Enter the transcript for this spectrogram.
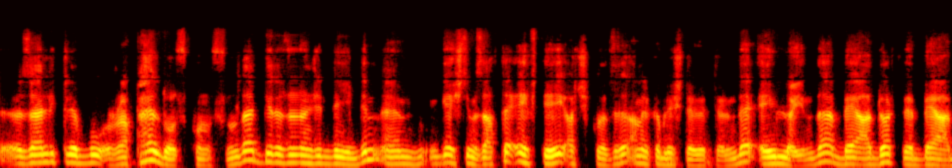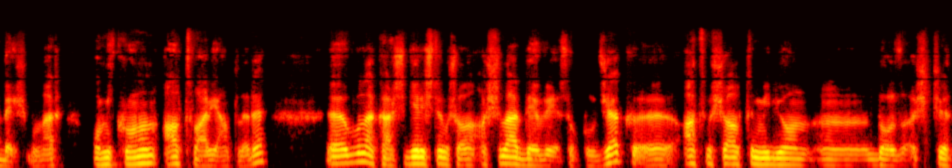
özellikle bu Rapeldos konusunda biraz önce değindim. E, geçtiğimiz hafta FDA açıkladı Amerika Birleşik Devletleri'nde Eylül ayında BA4 ve BA5 bunlar omikronun alt varyantları. E, buna karşı geliştirilmiş olan aşılar devreye sokulacak. E, 66 milyon e, doz aşı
